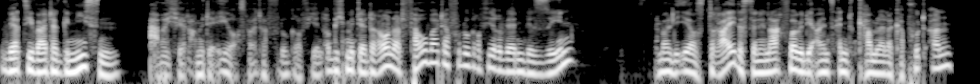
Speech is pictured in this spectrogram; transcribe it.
werde sie weiter genießen. Aber ich werde auch mit der EOS weiter fotografieren. Ob ich mit der 300V weiter fotografiere, werden wir sehen weil die EOS 3, das ist dann der Nachfolger, die 1N kam leider kaputt an.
